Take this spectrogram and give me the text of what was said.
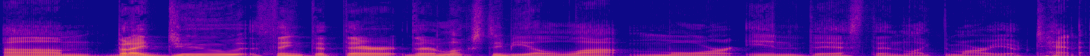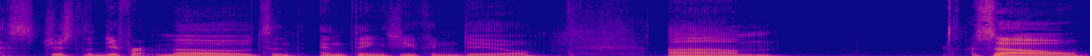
um, but I do think that there there looks to be a lot more in this than like the Mario Tennis, just the different modes and, and things you can do. Um, so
